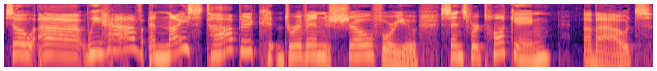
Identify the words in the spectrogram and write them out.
So, uh, we have a nice topic driven show for you since we're talking about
